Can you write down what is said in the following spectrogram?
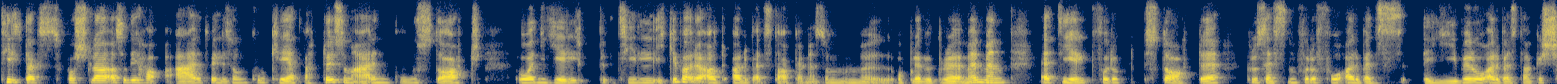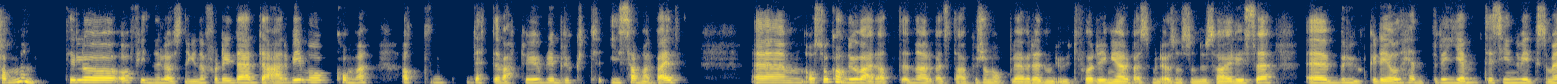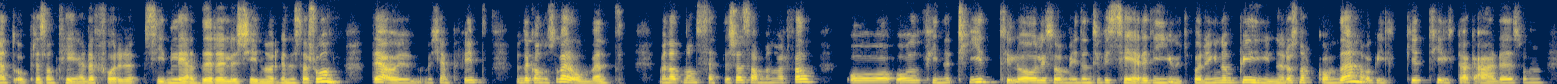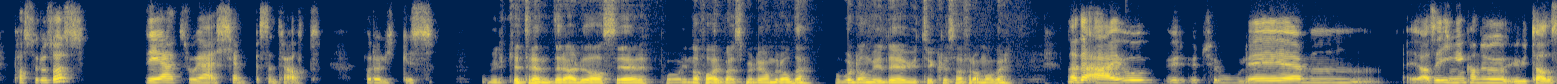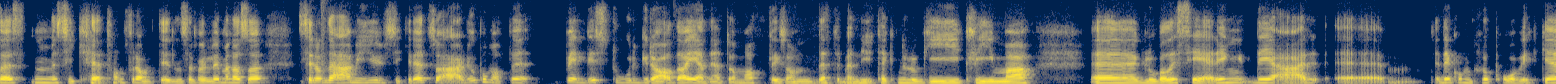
tiltaksforslag altså De er et veldig sånn konkret verktøy som er en god start og en hjelp til ikke bare arbeidstakerne som eh, opplever problemer, men et hjelp for å starte prosessen for å få arbeidsgiver og arbeidstaker sammen til å, å finne løsningene. fordi det er der vi må komme, at dette verktøyet blir brukt i samarbeid. Um, og så kan det jo være at en arbeidstaker som opplever en utfordring i arbeidsmiljøet, sånn som du sa, Elise, uh, bruker det og henter det hjem til sin virksomhet og presenterer det for sin leder eller sin organisasjon. Det er jo kjempefint. Men det kan også være omvendt. Men at man setter seg sammen, i hvert fall, og, og, finner tid til å liksom identifisere de utfordringene og begynner å snakke om det. Og hvilke tiltak er det som passer hos oss. Det tror jeg er kjempesentralt for å lykkes. Hvilke trender er det du da ser på innenfor arbeidsmiljøområdet, og hvordan vil det utvikle seg framover? Det er jo utrolig um, altså Ingen kan jo uttale seg med sikkerhet om framtiden, selvfølgelig. Men altså, selv om det er mye usikkerhet, så er det jo på en måte veldig stor grad av enighet om at liksom, dette med ny teknologi, klima, eh, globalisering, det er eh, Det kommer til å påvirke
